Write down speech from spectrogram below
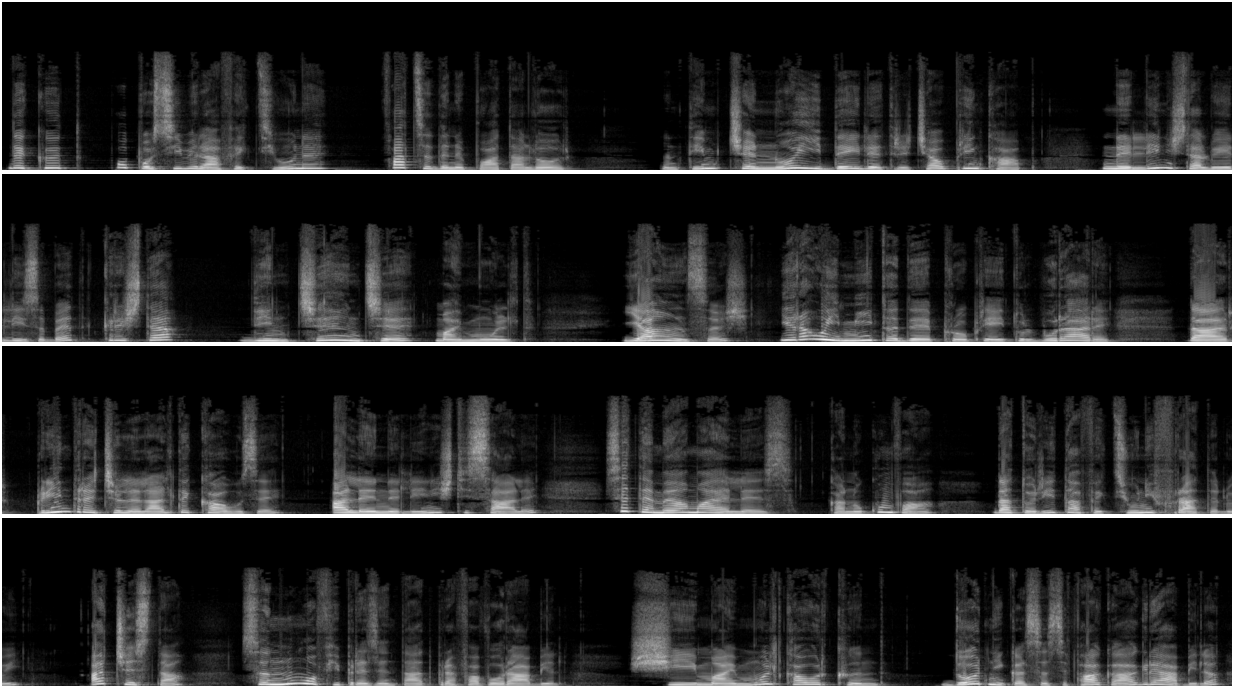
decât o posibilă afecțiune față de nepoata lor. În timp ce noi idei le treceau prin cap, neliniștea lui Elizabeth creștea din ce în ce mai mult. Ea însăși era uimită de propria ei tulburare, dar printre celelalte cauze ale neliniștii sale, se temea mai ales ca nu cumva, datorită afecțiunii fratelui, acesta să nu o fi prezentat prea favorabil și, mai mult ca oricând, dornică să se facă agreabilă,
